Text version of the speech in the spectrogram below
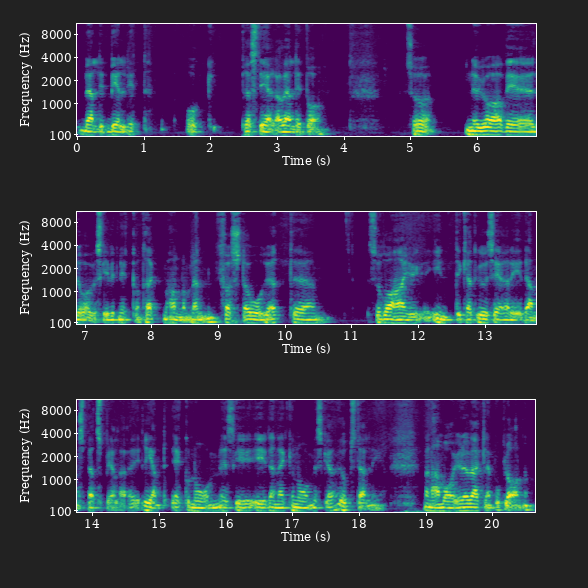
väldigt billigt och presterar väldigt bra. Så nu har vi då skrivit nytt kontrakt med honom men första året eh, så var han ju inte kategoriserad i den spetsspelare rent ekonomiskt i, i den ekonomiska uppställningen. Men han var ju det verkligen på planen.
